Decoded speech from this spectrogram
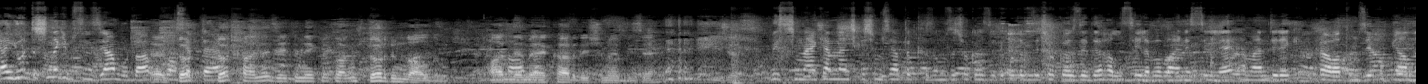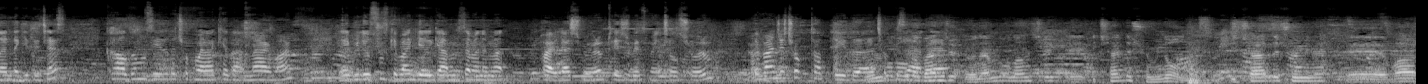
Yani yurt dışında gibisiniz ya burada bu Evet, dört, konsepte. dört tane zeytinli ekmek varmış, dördünü de aldım. Anneme, kardeşime, bize yiyeceğiz. Biz şimdi erkenden çıkışımızı yaptık. Kızımızı çok özledik. O da bizi çok özledi. Halısıyla, babaannesiyle. Hemen direkt kahvaltımızı yapıp yanlarına gideceğiz. Kaldığımız yeri de çok merak edenler var. E, biliyorsunuz ki ben geri gelmemizi hemen hemen paylaşmıyorum. Tecrübe etmeye çalışıyorum. Ve bence çok tatlıydı. Çok güzeldi. bence önemli olan şey e, içeride şömine olması. İçeride şömine e, var,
